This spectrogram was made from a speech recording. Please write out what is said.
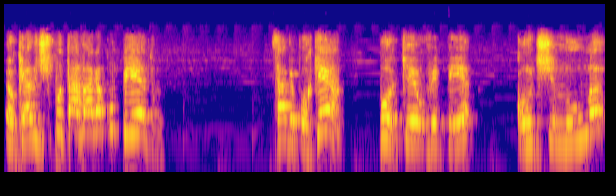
Eu quero disputar a vaga com o Pedro. Sabe por quê? porque o VP continua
